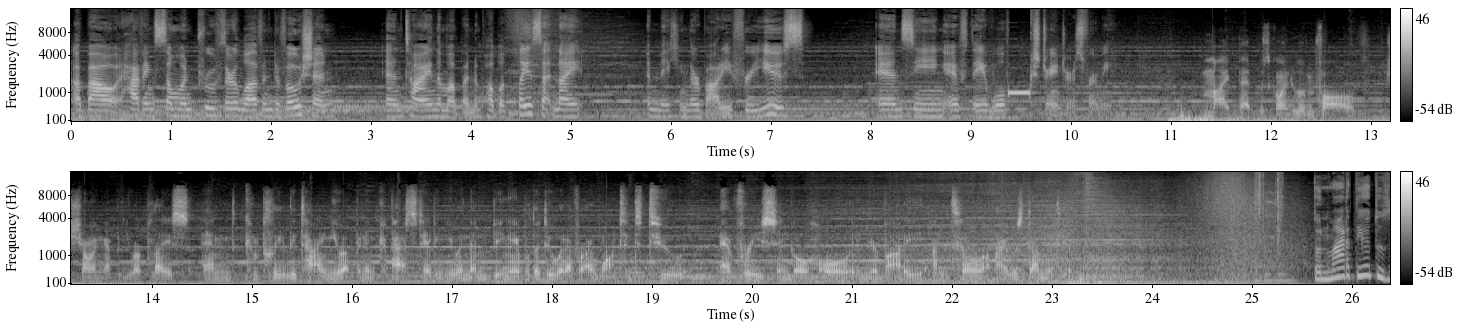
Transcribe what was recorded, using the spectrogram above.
about having someone prove their love and devotion and tying them up in a public place at night and making their body for use and seeing if they will f- strangers for me. My bet was going to involve showing up at your place and completely tying you up and incapacitating you, and then being able to do whatever I wanted to every single hole in your body until I was done with you. Τον Μάρτιο του 2021,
